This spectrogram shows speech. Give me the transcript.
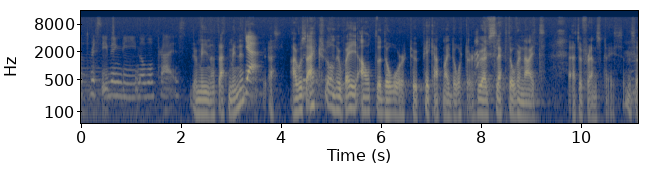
about receiving the Nobel Prize? You mean at that minute? Yeah. Yes. I was actually on the way out the door to pick up my daughter who had slept overnight at a friend's place. So,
